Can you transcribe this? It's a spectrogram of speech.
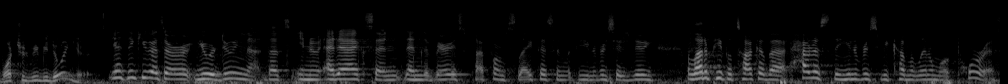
what should we be doing here? Yeah, I think you guys are you are doing that. That's you know edX and, and the various platforms like this and what the university is doing. A lot of people talk about how does the university become a little more porous.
